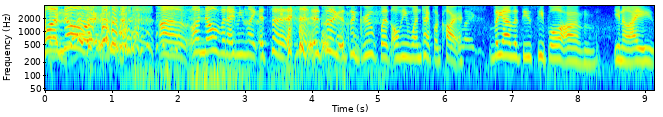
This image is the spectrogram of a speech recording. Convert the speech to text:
well, no. uh, well, no, but I mean, like, it's a, it's a, it's a group with only one type of car. But yeah, but these people, um, you know, I,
